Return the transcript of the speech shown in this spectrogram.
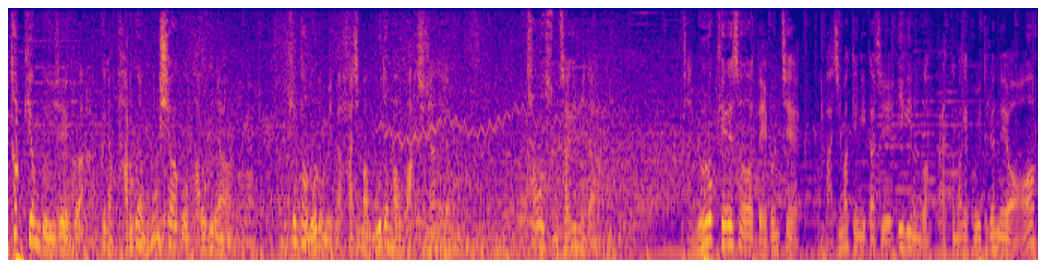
터키 형도 이제 그 그냥 바로 그냥 무시하고 바로 그냥 어, 킹타워 노립니다 하지만 무덤 마법 아시잖아요 타워 순삭입니다 자 요렇게 해서 네 번째 어, 마지막 경기까지 이기는 거 깔끔하게 보여드렸네요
